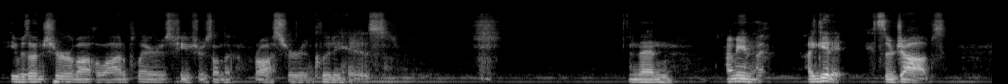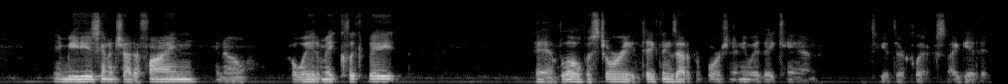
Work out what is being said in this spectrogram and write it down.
he was unsure about a lot of players' futures on the roster, including his. And then, I mean, I- I get it. It's their jobs. The media is going to try to find, you know, a way to make clickbait and blow up a story and take things out of proportion any way they can to get their clicks. I get it.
